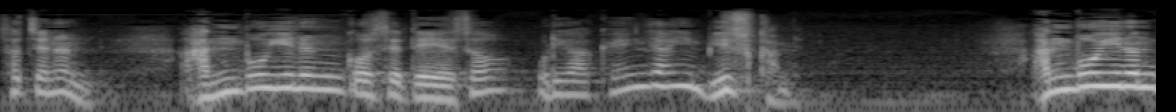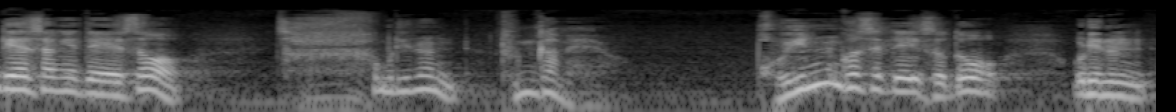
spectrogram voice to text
첫째는 안 보이는 것에 대해서 우리가 굉장히 미숙합니다. 안 보이는 대상에 대해서 참 우리는 둔감해요. 보이는 것에 대해서도 우리는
